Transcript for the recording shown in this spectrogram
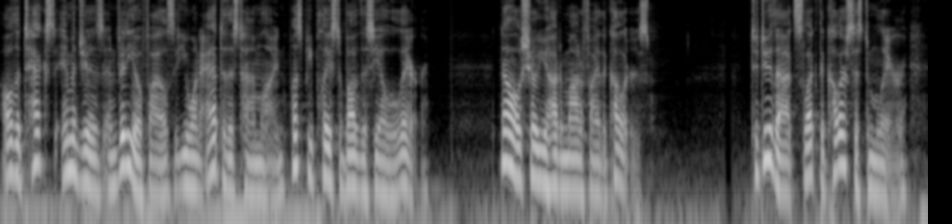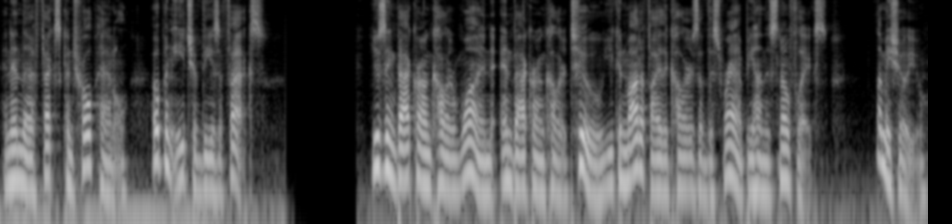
All the text, images, and video files that you want to add to this timeline must be placed above this yellow layer. Now I'll show you how to modify the colors. To do that, select the Color System layer, and in the Effects Control panel, open each of these effects. Using Background Color 1 and Background Color 2, you can modify the colors of this ramp behind the snowflakes. Let me show you.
